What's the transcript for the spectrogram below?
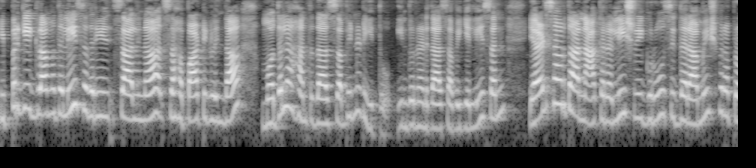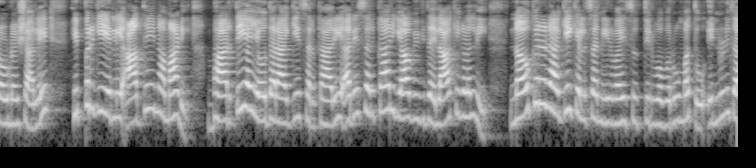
ಹಿಪ್ಪರ್ಗಿ ಗ್ರಾಮದಲ್ಲಿ ಸದರಿ ಸಾಲಿನ ಸಹಪಾಠಿಗಳಿಂದ ಮೊದಲ ಹಂತದ ಸಭೆ ನಡೆಯಿತು. ಇಂದು ನಡೆದ ಸಭೆಯಲ್ಲಿ ಸನ್ ಎರಡ್ ಸಾವಿರದ ನಾಲ್ಕರಲ್ಲಿ ಶ್ರೀ ಗುರು ಸಿದ್ದರಾಮೇಶ್ವರ ಪ್ರೌಢಶಾಲೆ ಹಿಪ್ಪರ್ಗಿಯಲ್ಲಿ ಅಧ್ಯಯನ ಮಾಡಿ ಭಾರತೀಯ ಯೋಧರಾಗಿ ಸರ್ಕಾರಿ, ಅರೆ ಸರ್ಕಾರಿಯ ವಿವಿಧ ಇಲಾಖೆಗಳಲ್ಲಿ ನೌಕರರಾಗಿ ಕೆಲಸ ನಿರ್ವಹಿಸುತ್ತಿರುವವರು ಮತ್ತು ಇನ್ನುಳಿದ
